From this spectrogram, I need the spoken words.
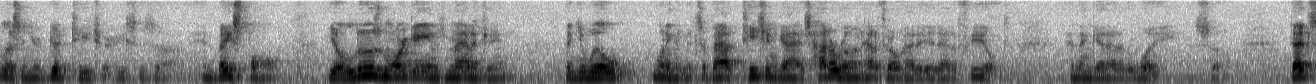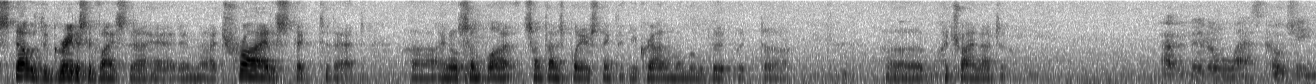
listen, you're a good teacher. He says, uh, in baseball, you'll lose more games managing than you will winning them. It's about teaching guys how to run, how to throw, how to hit, how to field, and then get out of the way. So that's that was the greatest advice that I had, and I try to stick to that. Uh, I know some pli- sometimes players think that you crowd them a little bit, but uh, uh, I try not to. Have you been able to last coaching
